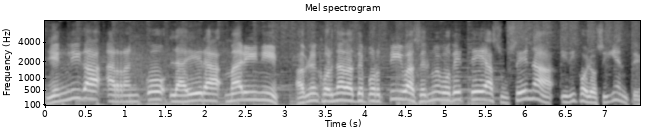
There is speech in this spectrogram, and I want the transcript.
Y en Liga arrancó la era Marini. Habló en jornadas deportivas el nuevo DT Azucena y dijo lo siguiente.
